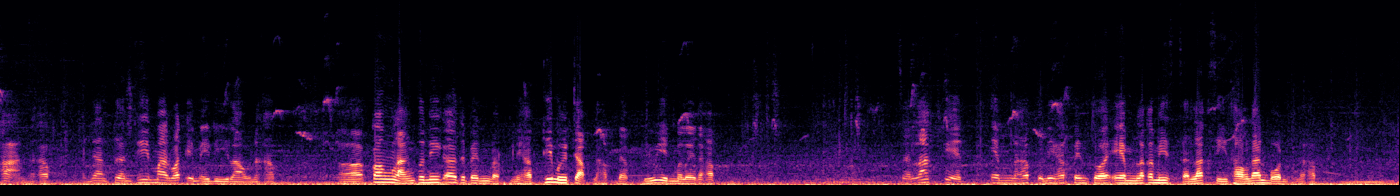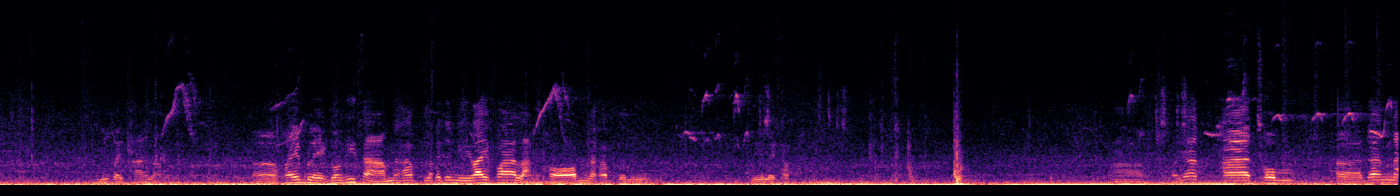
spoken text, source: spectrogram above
ผ่านนะครับ สัญญาณเตือนที่มาตรวัด MAD เรานะครับกล้องหลังตัวนี้ก็จะเป็นแบบนี้ครับที่มือจับนะครับแบบบิวอินมาเลยนะครับ สัญลักษณ์เกรด M นะครับ ตัวนี้ครับเป็นตัว M แล้วก็มีสัญลักษณ์สีทองด้านบนนะครับนี่ไฟท้ายเรานะครับ ไฟเบรกดวงที่ 3 นะครับ แล้วก็จะมีไล่ฟ้าหลังพร้อมนะครับ ตัวนี้นี่เลยครับอขออนุญาตพาชมด้านใน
